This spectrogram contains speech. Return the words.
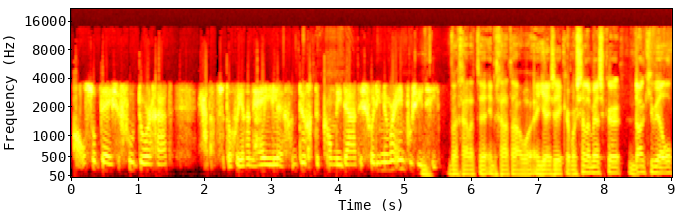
als op deze voet doorgaat ja, dat ze toch weer een hele geduchte kandidaat is voor die nummer 1 positie. We gaan het eh, in de gaten houden. En jij zeker. Marcella Mesker, dankjewel.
